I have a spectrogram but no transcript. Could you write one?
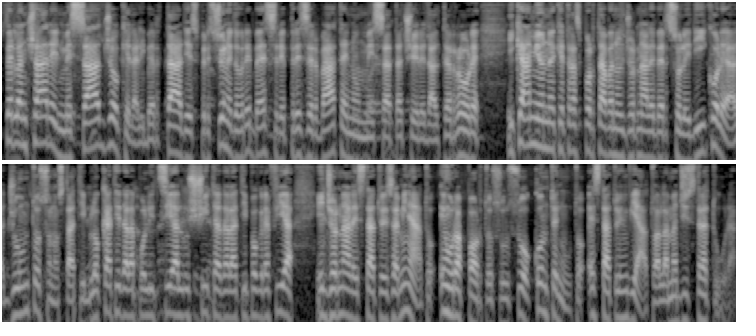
per lanciare il messaggio che la libertà di espressione dovrebbe essere preservata e non messa a tacere dal terrore. I camion che trasportavano il giornale verso le edicole a aggiunto, sono stati bloccati dalla polizia all'uscita dalla tipografia, il giornale è stato esaminato e un rapporto sul suo contenuto è stato inviato alla magistratura.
